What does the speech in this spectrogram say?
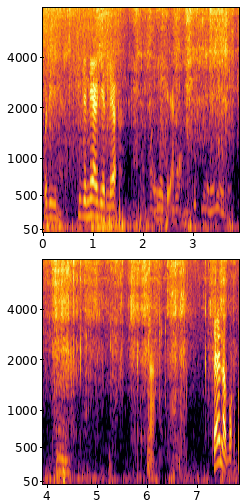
พอดี ที่จะแนวเห็ดแล้วเยอะแยะน่ะใช่หรอบอกไป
